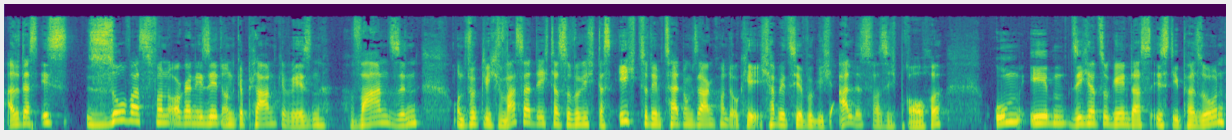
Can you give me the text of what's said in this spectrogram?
Also das ist sowas von organisiert und geplant gewesen. Wahnsinn. Und wirklich wasserdicht, dass so wirklich, dass ich zu dem Zeitpunkt sagen konnte, okay, ich habe jetzt hier wirklich alles, was ich brauche, um eben sicher zu gehen, das ist die Person.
